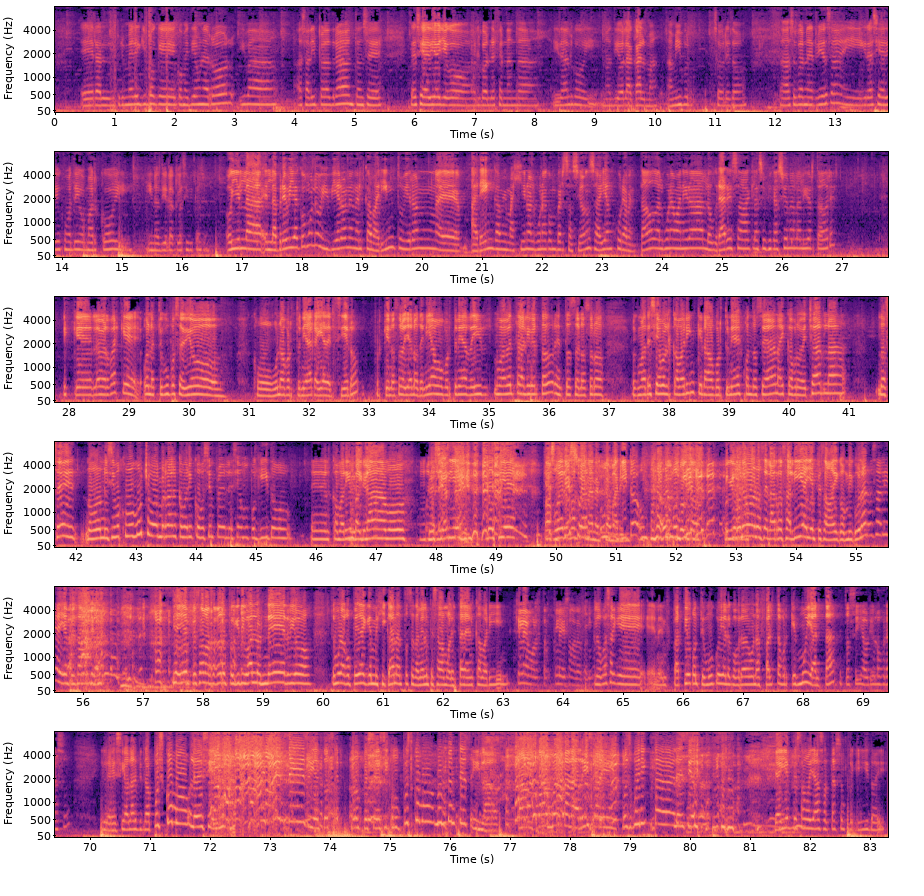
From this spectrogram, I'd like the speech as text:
Era el primer equipo que cometía un error, iba a salir para atrás. Entonces, gracias a Dios llegó el gol de Fernanda Hidalgo y nos dio la calma. A mí, por, sobre todo. Estaba súper nerviosa y gracias a Dios, como te digo, marcó y, y nos dio la clasificación. Hoy en la, en la previa, ¿cómo lo vivieron en el camarín? ¿Tuvieron eh, arenga, me imagino, alguna conversación? ¿Se habían juramentado de alguna manera lograr esa clasificación a la Libertadores? Es que la verdad es que, bueno, este grupo se dio como una oportunidad caída del cielo, porque nosotros ya no teníamos oportunidad de ir nuevamente a la Libertadores, entonces nosotros lo que más decíamos en el camarín, que las oportunidades cuando se dan hay que aprovecharlas. No sé, no, no hicimos como mucho, en verdad, en el camarín, como siempre le decíamos un poquito. En el camarín bailamos, bueno, ¿Decía? decía, para poder ¿Qué suena en el un camarín? poquito, un poquito, un poquito. Porque poníamos, no sé, la Rosalía y empezamos ahí con mi culo Rosalía y empezamos a tirar. Y ahí empezamos a sacar un poquito igual los nervios. Tengo una compañera que es mexicana, entonces también le empezaba a molestar en el camarín. ¿Qué le molesta? ¿Qué le dicen a la perla? Lo que pasa que en el partido con Temuco ya le cobraron una falta porque es muy alta, entonces ella abrió los brazos y le decía al árbitro, pues cómo, le decía, no, no inventes, y entonces yo empecé así como, pues cómo, no inventes, y la estaba, muerta la risa y pues güerita, le decía yo. Y ahí empezamos ya a soltarse un poquito y...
